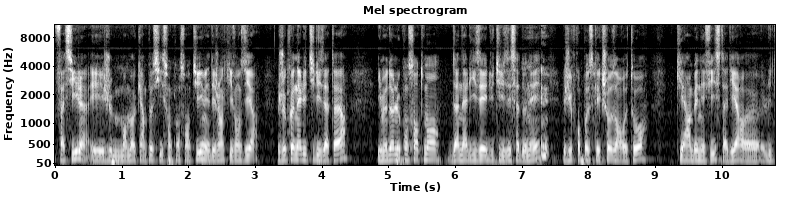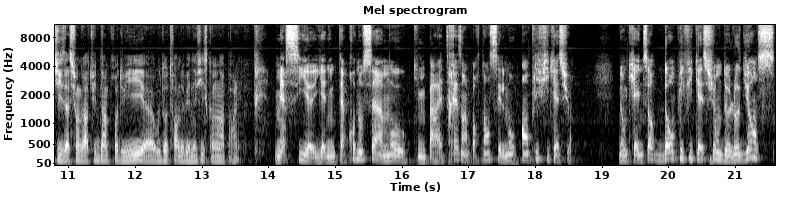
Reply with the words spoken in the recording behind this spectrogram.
faciles et je m'en moque un peu s'ils sont consentis, mais des gens qui vont se dire je connais l'utilisateur, il me donne le consentement d'analyser et d'utiliser sa donnée et je lui propose quelque chose en retour qui a un bénéfice, c'est-à-dire l'utilisation gratuite d'un produit ou d'autres formes de bénéfices comme on a parlé. Merci Yannick. Tu as prononcé un mot qui me paraît très important, c'est le mot amplification. Donc il y a une sorte d'amplification de l'audience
